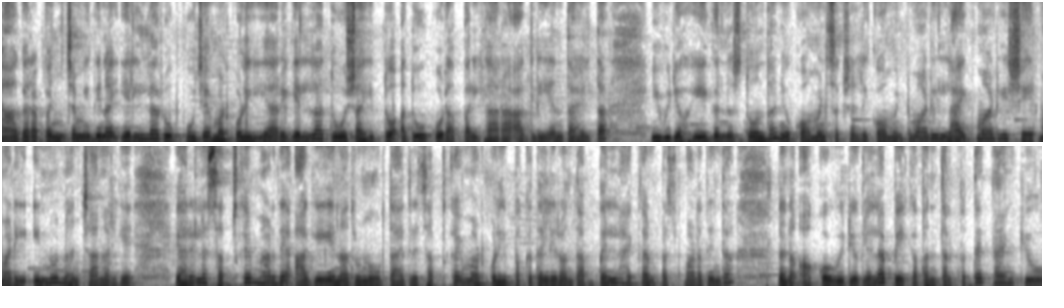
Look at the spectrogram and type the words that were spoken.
ನಾಗರ ಪಂಚಮಿ ದಿನ ಎಲ್ಲರೂ ಪೂಜೆ ಮಾಡ್ಕೊಳ್ಳಿ. ಯಾರಿಗೆಲ್ಲ ದೋಷ ಇತ್ತು ಅದು ಕೂಡ ಪರಿಹಾರ ಆಗಲಿ ಅಂತ ಹೇಳ್ತಾ ಈ ವಿಡಿಯೋ ಹೇಗನ್ನಿಸ್ತು ಅಂತ ನೀವು ಕಾಮೆಂಟ್ ಸೆಕ್ಷನಲ್ಲಿ ಕಾಮೆಂಟ್ ಮಾಡಿ ಲೈಕ್ ಮಾಡಿ ಶೇರ್ ಮಾಡಿ. ಇನ್ನೂ ನನ್ನ ಚಾನಲ್ಗೆ ಯಾರೆಲ್ಲ ಸಬ್ಸ್ಕ್ರೈಬ್ ಮಾಡಿದೆ ಹಾಗೆ ಏನಾದರೂ ನೋಡ್ತಾ ಇದ್ದರೆ ಸಬ್ಸ್ಕ್ರೈಬ್ ಮಾಡ್ಕೊಳ್ಳಿ. ಪಕ್ಕದಲ್ಲಿರೋಂಥ ಬೆಲ್ ಐಕಾನ್ ಪ್ರೆಸ್ ಮಾಡೋದ್ರಿಂದ ನಾನು ಹಾಕೋ ವಿಡಿಯೋಗಳೆಲ್ಲ ಬೇಗ ಬಂದು ತಲುಪುತ್ತೆ. Thank you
